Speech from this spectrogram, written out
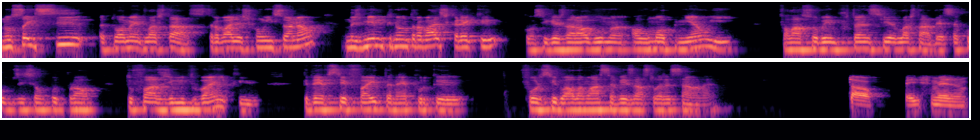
Não sei se atualmente lá está, se trabalhas com isso ou não, mas mesmo que não trabalhes, creio que consigas dar alguma, alguma opinião e falar sobre a importância, lá está, dessa composição corporal que tu fazes muito bem, que, que deve ser feita, né? porque força igual a massa vezes a aceleração, né? Tal, é isso mesmo.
